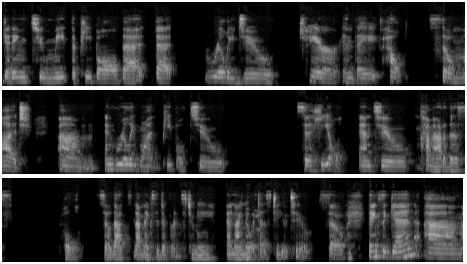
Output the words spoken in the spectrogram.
getting to meet the people that that really do care and they help so much um, and really want people to to heal and to come out of this hole. So that's that makes a difference to me, and I know it does to you too. So thanks again. Um,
